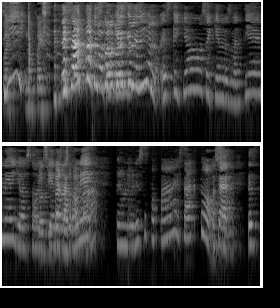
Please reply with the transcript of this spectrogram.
pues sí. no pues. Exacto, entonces, ¿cómo quieres que le digan? Es que yo soy quien los mantiene, yo soy pues quien está con él. Pero no eres su papá, exacto. O sea, entonces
